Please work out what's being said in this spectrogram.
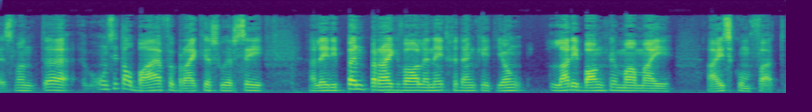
is, want uh, ons het al baie verbruikers hoor sê hulle het die punt bereik waar hulle net gedink het, "Jong, laat die bank net maar my huis kom vat.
